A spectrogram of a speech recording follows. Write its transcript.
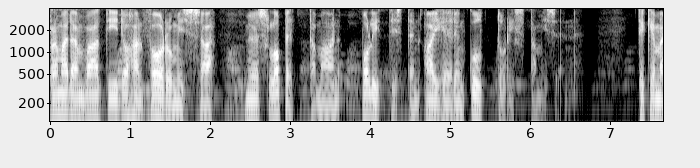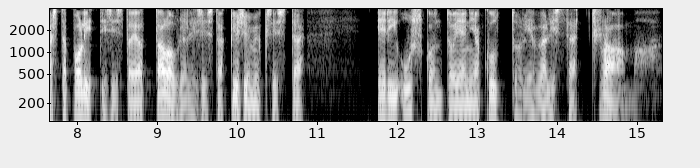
Ramadan vaatii Dohan foorumissa myös lopettamaan poliittisten aiheiden kulttuuristamisen tekemästä poliittisista ja taloudellisista kysymyksistä eri uskontojen ja kulttuurien välistä draamaa.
